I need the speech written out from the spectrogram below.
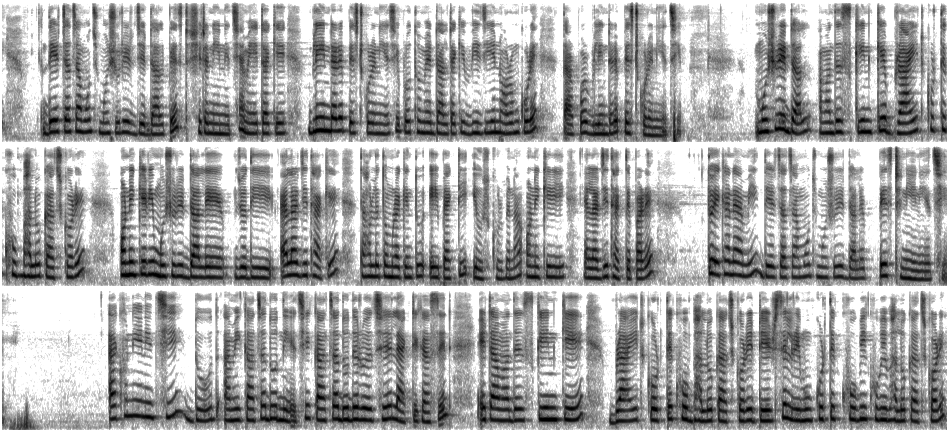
দেড় চা চামচ মুসুরির যে ডাল পেস্ট, সেটা নিয়ে নিচ্ছি। আমি এটাকে ব্লিন্ডারে পেস্ট করে নিয়েছি। প্রথমে ডালটাকে ভিজিয়ে নরম করে তারপর ব্লিন্ডারে পেস্ট করে নিয়েছি। মুসুরির ডাল আমাদের স্কিনকে ব্রাইট করতে খুব ভালো কাজ করে। অনেকেরই মুসুরির ডালে যদি অ্যালার্জি থাকে, তাহলে তোমরা কিন্তু এই প্যাকটি ইউজ করবে না। অনেকেরই অ্যালার্জি থাকতে পারে। তো এখানে আমি দেড় চা চামচ মুসুরির ডালের পেস্ট নিয়ে নিয়েছি। এখন নিয়ে নিচ্ছি দুধ। আমি কাঁচা দুধ নিয়েছি। কাঁচা দুধে রয়েছে ল্যাকটিক অ্যাসিড এটা আমাদের স্কিনকে ব্রাইট করতে খুব ভালো কাজ করে। ডেড সেল রিমুভ করতে খুবই খুবই ভালো কাজ করে।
